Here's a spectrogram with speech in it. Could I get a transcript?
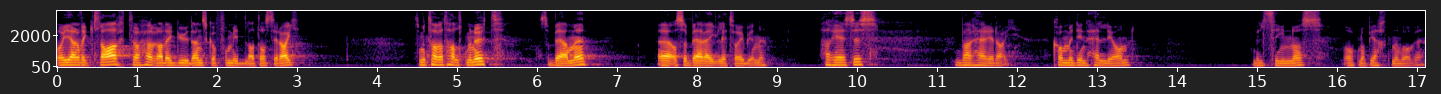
og gjøre deg klar til å høre det Gud ønsker å formidle til oss i dag. Så vi tar et halvt minutt, så ber vi, eh, og så ber jeg litt før jeg begynner. Herre Jesus, vær her i dag. Kom med din hellige ånd. Velsign oss, åpne opp hjertene våre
